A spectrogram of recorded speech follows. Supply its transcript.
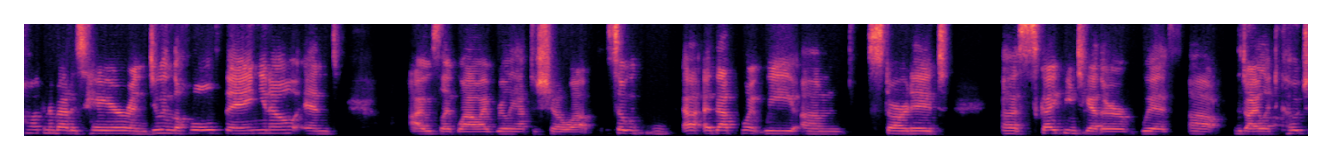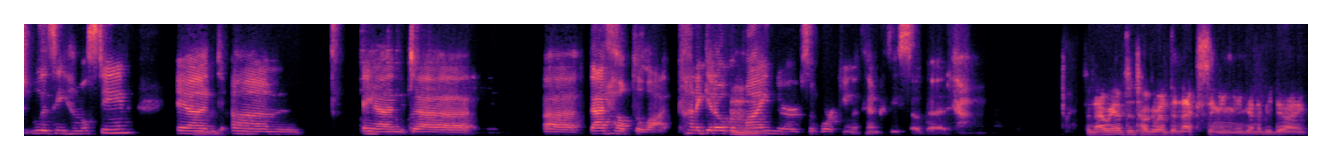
talking about his hair and doing the whole thing, you know, and I was like, wow, I really have to show up. So uh, at that point, we um, started uh, Skyping together with uh, the dialect coach, Lizzie Himelstein and mm. um, and uh, uh, that helped a lot. Kind of get over mm. my nerves of working with him because he's so good. So now we have to talk about the next singing you're going to be doing,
